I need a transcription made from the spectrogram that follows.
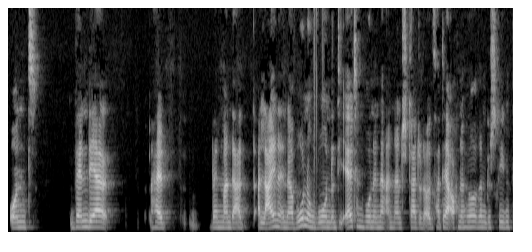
und wenn der halt, wenn man da alleine in der Wohnung wohnt und die Eltern wohnen in einer anderen Stadt oder uns hat ja auch eine Hörerin geschrieben,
